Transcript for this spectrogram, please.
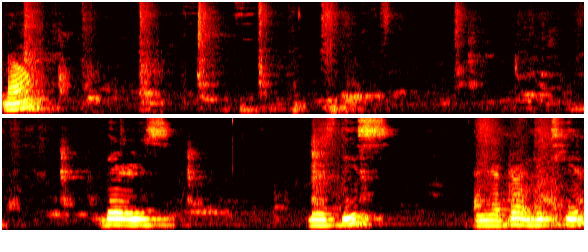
Now there is there's this and we are drawing it here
